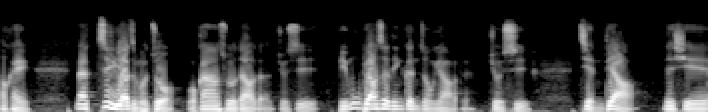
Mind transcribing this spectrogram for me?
OK，那至于要怎么做，我刚刚说到的就是比目标设定更重要的，就是减掉。那些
